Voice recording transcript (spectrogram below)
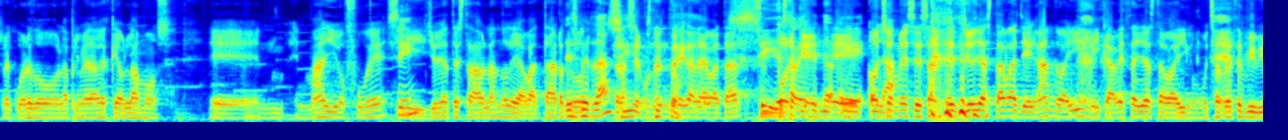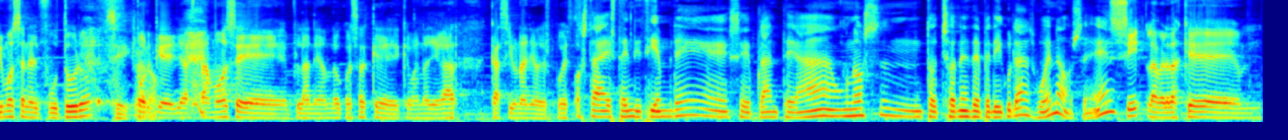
Recuerdo la primera vez que hablamos. Eh, en, en mayo fue Sí. y yo ya te estaba hablando de Avatar ¿Es do- verdad? la Sí, segunda entrega de Avatar Sí, porque diciendo, eh, eh, ocho meses antes yo ya estaba llegando ahí, mi cabeza ya estaba ahí, que muchas veces vivimos en el futuro Sí, claro. porque ya estamos eh, planeando cosas que, que van a llegar casi un año después. Ostras, está en diciembre se plantea unos mm, tochones de películas buenos, ¿eh? Sí, la verdad es que,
